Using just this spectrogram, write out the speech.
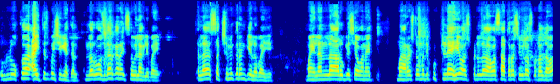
लोक आयतेच पैसे घेतात. त्यांना रोजगार करायची सवय लागली पाहिजे. त्याला सक्षमीकरण केलं पाहिजे. महिलांना आरोग्य सेवा नाहीत. महाराष्ट्रामध्ये कुठल्याही हॉस्पिटलला जावा सातारा सिव्हिल हॉस्पिटल जावा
